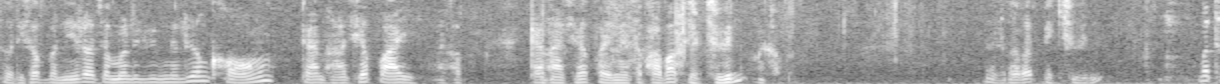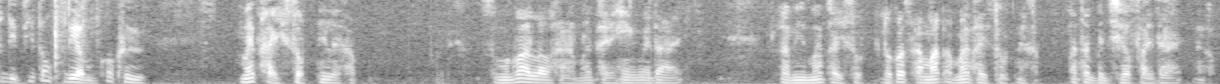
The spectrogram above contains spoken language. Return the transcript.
สวัสดีครับวันนี้เราจะมารีวิวในเรื่องของการหาเชื้อไฟนะครับ การหาเชื้อไฟในสภาวะเปียกชื้นนะครับ ในสภาวะเปียกชื้น วัตถุดิบที่ต้องเตรียมก็คือไม้ไผ่สดนี่แหละครับ สมมุติว่าเราหาไม้ไผ่แห้งไม่ได้ เรามีไม้ไผ่สดเราก็สามารถเอาไม้ไผ่สดนะครับมาทำเป็นเชื้อไฟได้นะครับ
